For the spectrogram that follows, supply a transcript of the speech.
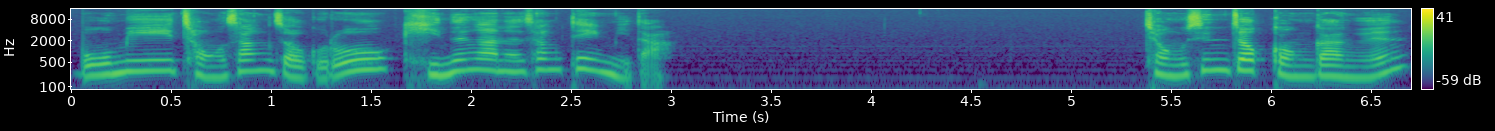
몸이 정상적으로 기능하는 상태입니다. 정신적 건강은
